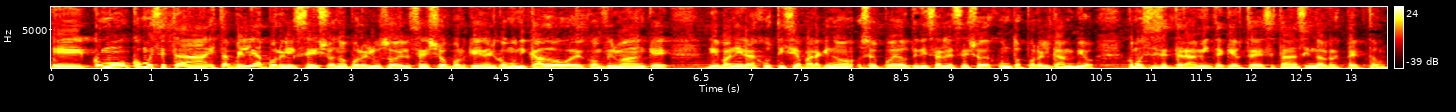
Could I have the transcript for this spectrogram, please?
Eh, ¿cómo, ¿Cómo es esta, esta pelea por el sello, no por el uso del sello? Porque en el comunicado eh, confirmaban que, van a ir a la justicia para que no se pueda utilizar el sello de Juntos por el Cambio. ¿Cómo es ese trámite que ustedes están haciendo al respecto?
